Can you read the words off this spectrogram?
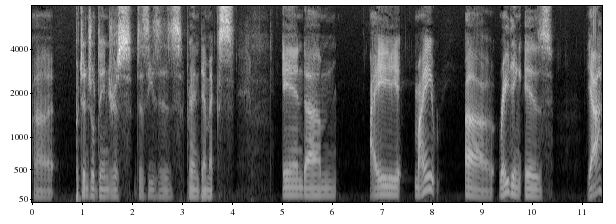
uh, potential dangerous diseases, pandemics, and um, I my uh, rating is yeah.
